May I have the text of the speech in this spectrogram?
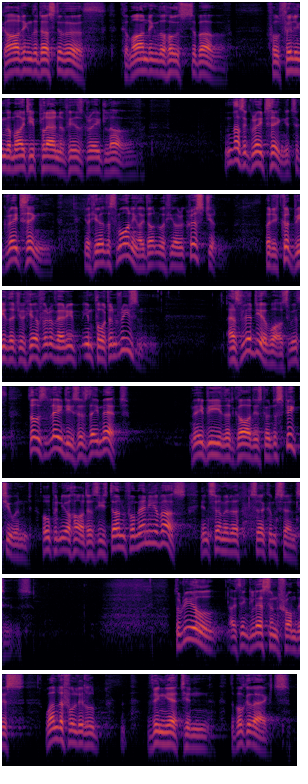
guarding the dust of earth, commanding the hosts above, fulfilling the mighty plan of his great love. And that's a great thing. It's a great thing. You're here this morning. I don't know if you're a Christian, but it could be that you're here for a very important reason. As Lydia was with those ladies as they met. Maybe that God is going to speak to you and open your heart as He's done for many of us in similar circumstances. The real, I think, lesson from this wonderful little vignette in the book of Acts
